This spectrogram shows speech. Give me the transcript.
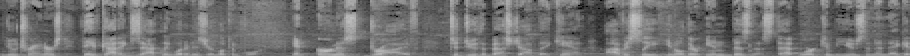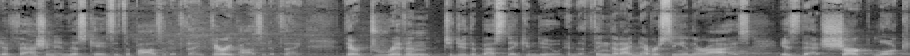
new trainers, they've got exactly what it is you're looking for an earnest drive to do the best job they can. Obviously, you know, they're in business. That word can be used in a negative fashion. In this case, it's a positive thing, very positive thing. They're driven to do the best they can do. And the thing that I never see in their eyes is that shark look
